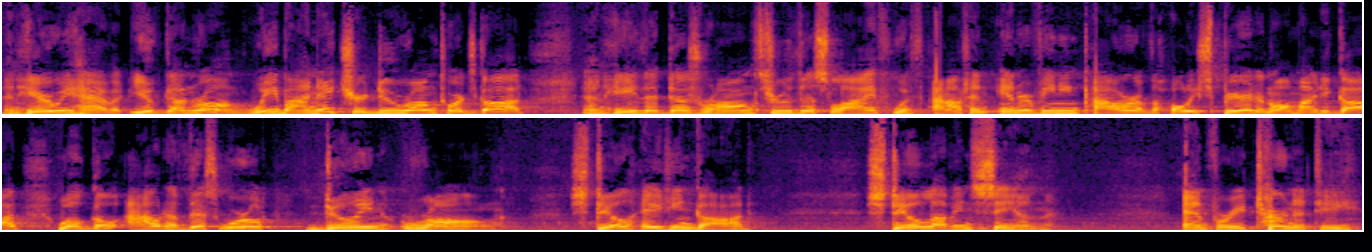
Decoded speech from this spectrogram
And here we have it. You've done wrong. We by nature do wrong towards God. And he that does wrong through this life without an intervening power of the Holy Spirit and Almighty God will go out of this world doing wrong, still hating God, still loving sin, and for eternity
